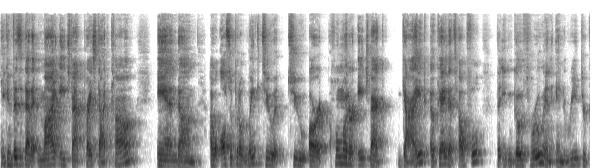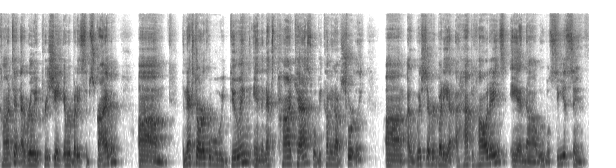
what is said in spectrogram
you can visit that at myhvacprice.com. And um, I will also put a link to it to our homeowner HVAC guide. Okay, that's helpful that you can go through and, and read through content. I really appreciate everybody subscribing. Um, the next article we'll be doing in the next podcast will be coming up shortly. Um, I wish everybody a, a happy holidays and uh, we will see you soon.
